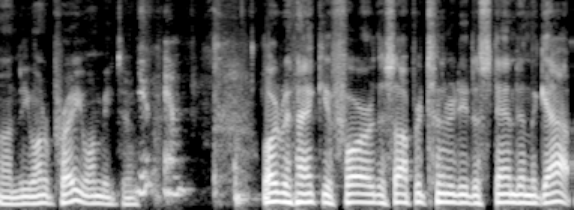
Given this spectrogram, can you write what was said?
Uh, do you want to pray? You want me to? You can. Lord, we thank you for this opportunity to stand in the gap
